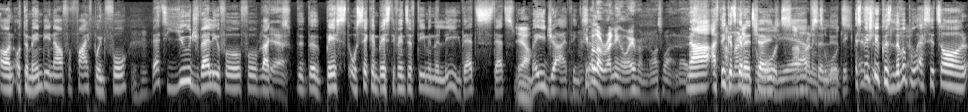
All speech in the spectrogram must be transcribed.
on Otamendi now for 5.4. Mm-hmm. That's huge value for, for like Yeah. the, the best or second best defensive team in the league. That's that's Yeah. major, I think. People so. are running away from them. That's what I know. Nah, I think I'm it's going to change. Yeah, I'm absolutely. Especially because Liverpool assets are,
